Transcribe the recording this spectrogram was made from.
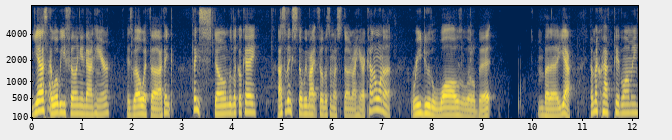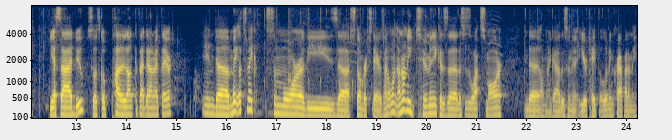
yes, I will be filling in down here as well with, uh, I think, I think stone would look okay. I also think still we might fill this in with stone right here. I kind of want to redo the walls a little bit. But, uh, yeah. Do I have my crafting table on me? Yes, I do. So let's go put that down right there. And, uh, make, let's make some more of these, uh, stone brick stairs. I don't want, I don't need too many because, uh, this is a lot smaller. And, uh, oh my god, this is going to irritate the living crap out of me.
